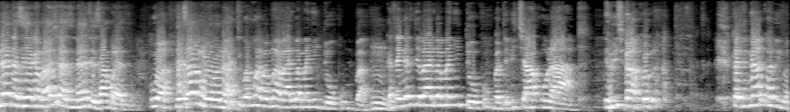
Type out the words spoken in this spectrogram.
nente zeyagamba lwaki naye tezakolaki tezamulonda anti waliwo abamu abaali bamanyidde okubba. Kati engeri gye baali bamanyidde okubba tebikyakola. Tebikyakola. Kati nakabirwa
